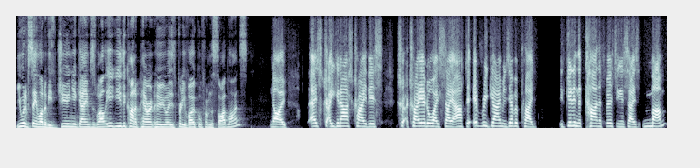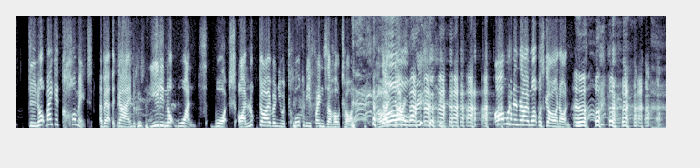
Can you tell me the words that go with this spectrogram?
You would have seen a lot of his junior games as well. Are you the kind of parent who is pretty vocal from the sidelines? No, as you can ask Trey this. Trey would always say after every game he's ever played, he'd get in the car and the first thing he says, "Mum, do not make a comment about the game because you did not once watch. I looked over and you were talking to your friends the whole time. Oh, really? I wouldn't have known what was going on.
